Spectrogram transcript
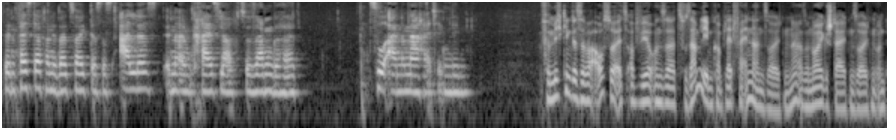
bin fest davon überzeugt, dass es alles in einem Kreislauf zusammengehört zu einem nachhaltigen Leben. Für mich klingt das aber auch so, als ob wir unser Zusammenleben komplett verändern sollten, ne? also neu gestalten sollten. Und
